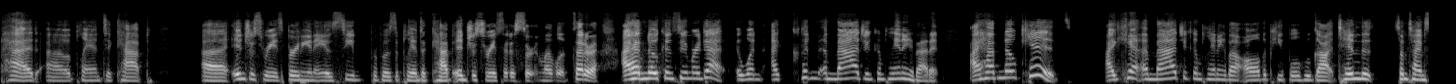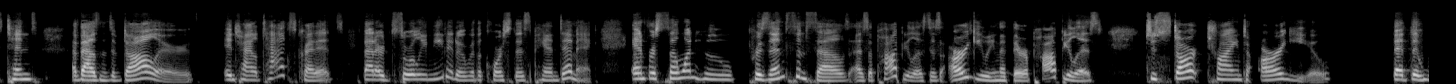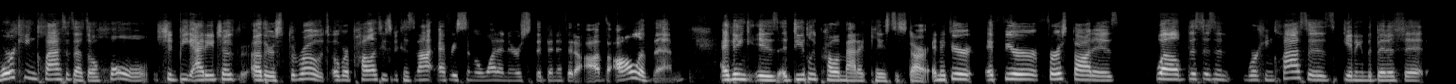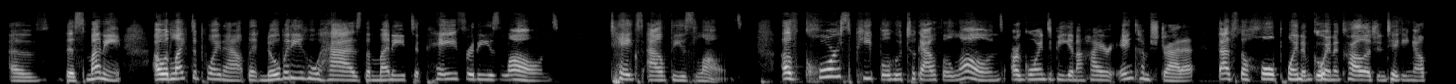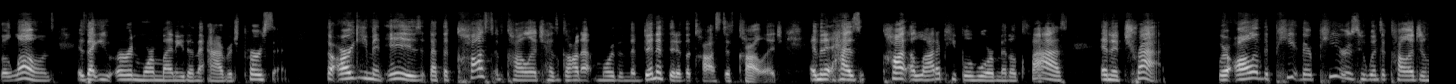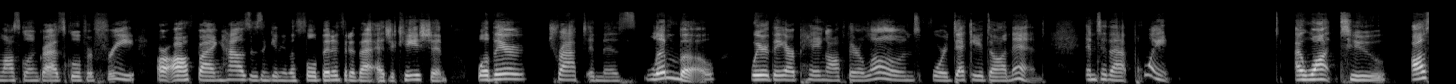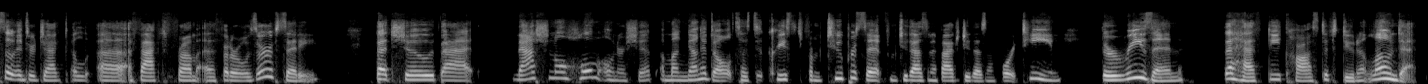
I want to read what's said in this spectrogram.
had a plan to cap uh, interest rates. Bernie and AOC proposed a plan to cap interest rates at a certain level, et cetera. I have no consumer debt. When I couldn't imagine complaining about it. I have no kids. I can't imagine complaining about all the people who got tens, sometimes tens of thousands of dollars in child tax credits that are sorely needed over the course of this pandemic. And for someone who presents themselves as a populist, is arguing that they're a populist, to start trying to argue that the working classes as a whole should be at each other's throats over policies because not every single one inures to the benefit of all of them, I think is a deeply problematic place to start. And if your if your first thought is, well, this isn't working classes getting the benefit of this money. I would like to point out that nobody who has the money to pay for these loans takes out these loans. Of course, people who took out the loans are going to be in a higher income strata. That's the whole point of going to college and taking out the loans is that you earn more money than the average person. The argument is that the cost of college has gone up more than the benefit of the cost of college, and that it has caught a lot of people who are middle class in a trap where all of the pe- their peers who went to college and law school and grad school for free are off buying houses and getting the full benefit of that education. Well, they're trapped in this limbo where they are paying off their loans for decades on end. And to that point, I want to also interject a, a fact from a Federal Reserve study that showed that national home ownership among young adults has decreased from 2% from 2005 to 2014. The reason the hefty cost of student loan debt.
